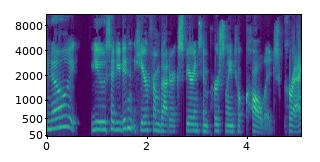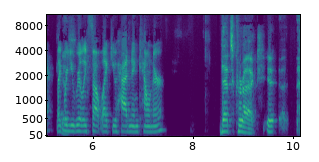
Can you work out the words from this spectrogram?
know you said you didn't hear from God or experience Him personally until college, correct? Like Yes. where you really felt like you had an encounter. That's correct. It, uh,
